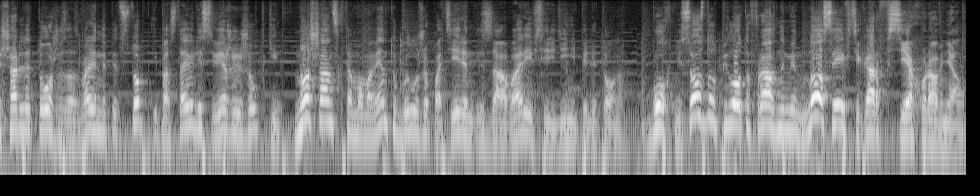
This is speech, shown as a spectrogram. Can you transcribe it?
Шарля тоже зазвали на пит-стоп и поставили свежие желтки. Но шанс к тому моменту был уже потерян из-за аварии в середине пелотона. Бог не создал пилотов равными, но сейфти-кар всех уравнял.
